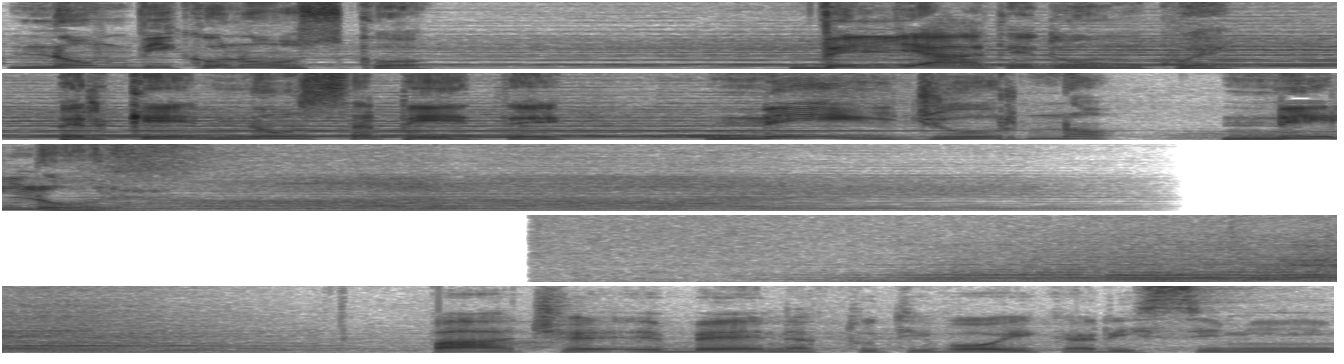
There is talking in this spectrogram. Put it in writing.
non vi conosco. Vegliate dunque, perché non sapete né il giorno né l'ora. Pace e bene a tutti voi carissimi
